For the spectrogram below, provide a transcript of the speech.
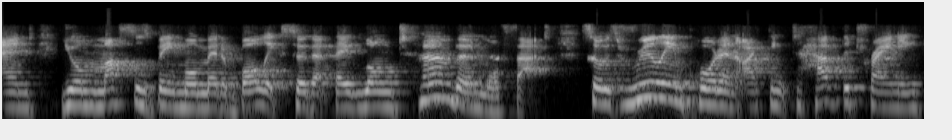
and your muscles being more metabolic so that they long term burn more fat. So it's really important, I think, to have the training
